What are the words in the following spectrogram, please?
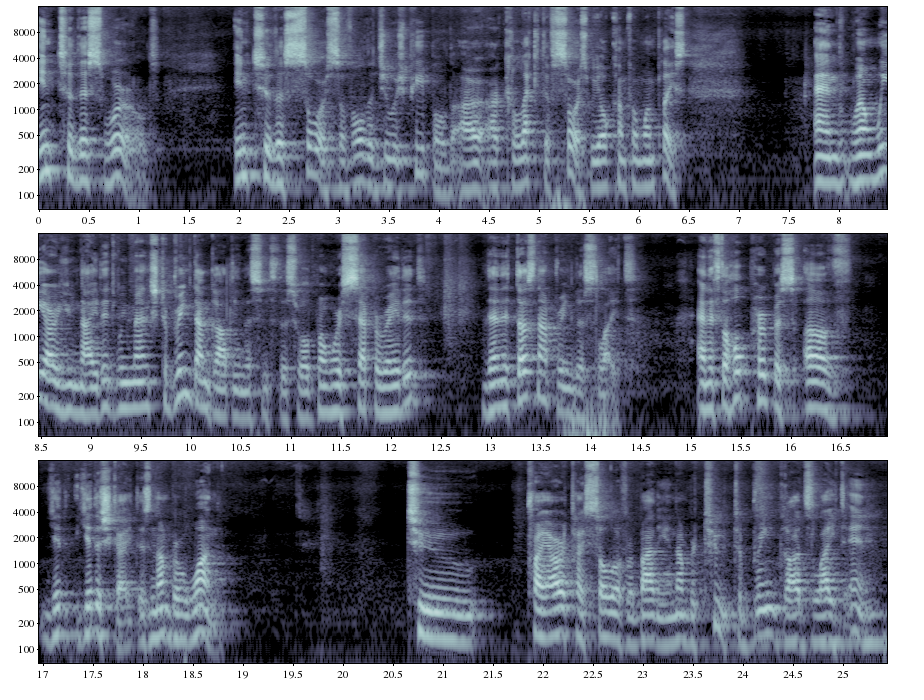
into this world, into the source of all the Jewish people, our, our collective source. We all come from one place. And when we are united, we manage to bring down godliness into this world. When we're separated, then it does not bring this light. And if the whole purpose of Yiddishkeit is number one, to prioritize soul over body, and number two, to bring God's light in,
